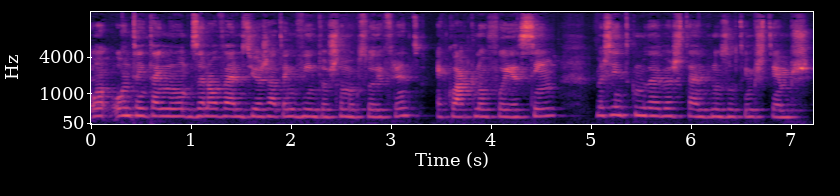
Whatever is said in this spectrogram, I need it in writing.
uh, ontem tenho 19 anos e hoje já tenho 20 hoje sou uma pessoa diferente. É claro que não foi assim mas sinto que mudei bastante nos últimos tempos.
